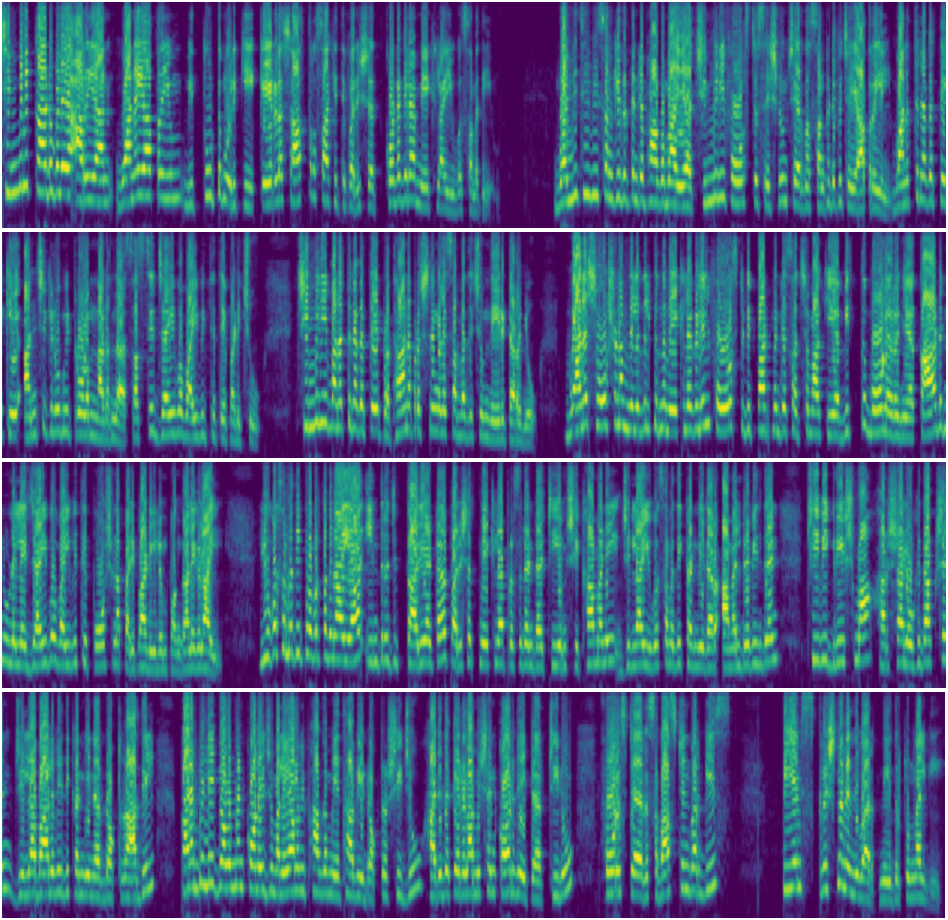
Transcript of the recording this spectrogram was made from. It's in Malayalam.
ചിമ്മിനിക്കാടുകളെ അറിയാൻ വനയാത്രയും വിത്തൂട്ടും ഒരുക്കി കേരള ശാസ്ത്ര സാഹിത്യ പരിഷത്ത് കൊടകര മേഖലാ യുവസമിതിയും. വന്യജീവി സംഗീതത്തിന്റെ ഭാഗമായ ചിമ്മിനി ഫോറസ്റ്റ് സെഷനും ചേർന്ന് സംഘടിപ്പിച്ച യാത്രയിൽ വനത്തിനകത്തേക്ക് അഞ്ച് കിലോമീറ്ററോളം നടന്ന് സസ്യജൈവ വൈവിധ്യത്തെ പഠിച്ചു. ചിമ്മിനി വനത്തിനകത്തെ പ്രധാന പ്രശ്നങ്ങളെ സംബന്ധിച്ചും നേരിട്ടറിഞ്ഞു. വനശോഷണം നിലനിൽക്കുന്ന മേഖലകളിൽ ഫോറസ്റ്റ് ഡിപ്പാർട്ട്മെന്റ് സജ്ജമാക്കിയ വിത്ത് ബോൾ എറിഞ്ഞ് കാടിനുള്ളിലെ ജൈവ വൈവിധ്യ പോഷണ പരിപാടിയിലും പങ്കാളികളായി. യുവസമിതി പ്രവർത്തകനായ ഇന്ദ്രജിത് കാര്യാട്ട് പരിഷത്ത് മേഖലാ പ്രസിഡന്റ് ടി എം ശിഖാമണി ജില്ലാ യുവസമിതി convener Amal Ravindran T V Greeshma Harsha Lohithakshan ജില്ലാ Balavedi convener doctor Adil Panampilly government college മലയാള വിഭാഗം മേധാവി doctor Shiju Haritha Kerala mission coordinator Tinu forester Sebastian Varghese P N Krishnan എന്നിവർ നേതൃത്വം നൽകി.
